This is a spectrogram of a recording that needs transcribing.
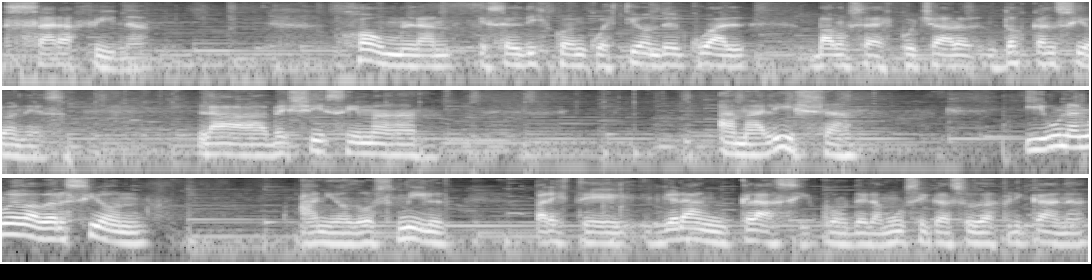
Sarafina. Homeland es el disco en cuestión del cual vamos a escuchar dos canciones. La bellísima Amalilla y una nueva versión, año 2000, para este gran clásico de la música sudafricana.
